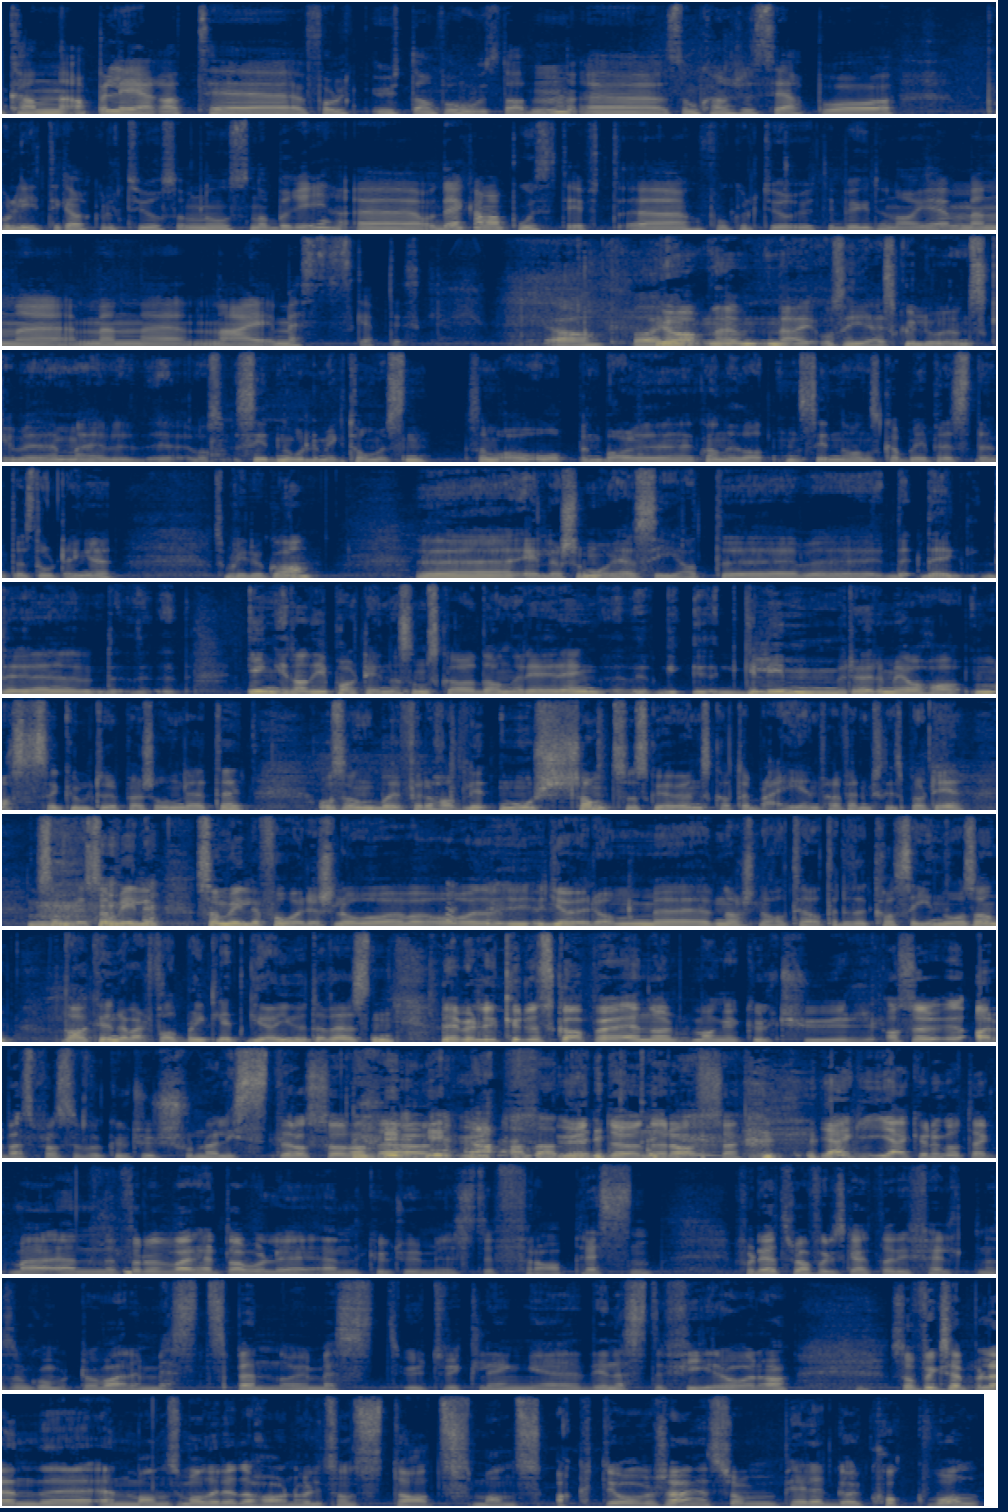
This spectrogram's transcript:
kan appellere til folk utenfor hovedstaden, eh, som kanskje ser på politikerkultur som noe snobberi. Eh, og det kan være positivt eh, å få kultur ut i Bygde-Norge, men, eh, men nei, mest skeptisk. Ja, Ja, nei, altså jeg skulle jo ønske med, med, altså, Siden Olemic Thommessen, som var åpenbar kandidaten siden han skal bli president i Stortinget, så blir det jo ikke han. Eh, ellers så må jeg si at det, det, det, ingen av de partiene som skal danne regjering, glimrer med å ha masse kulturpersonligheter. Og sånn bare for å ha det litt morsomt, så skulle jeg ønske at det ble en fra Fremskrittspartiet som, som, ville, som ville foreslå å, å gjøre om eh, Nationaltheatret til kasino og sånn. Da kunne det i hvert fall blitt litt gøy utover høsten. Det ville kunne skape enormt mange kultur, altså arbeidsplasser for kulturjournalister også. Da. Det er jo ut, utdøende rase. Jeg, jeg kunne godt tenkt meg, en, for å være helt alvorlig, en kulturminister fra pressen. For det tror jeg faktisk er et av de feltene som kommer til å være mest spennende og i mest utvikling eh, de neste fire åra. Som f.eks. En, en mann som allerede har noe litt sånn statsmannsaktig over seg, som Per Edgar Kokkvold.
